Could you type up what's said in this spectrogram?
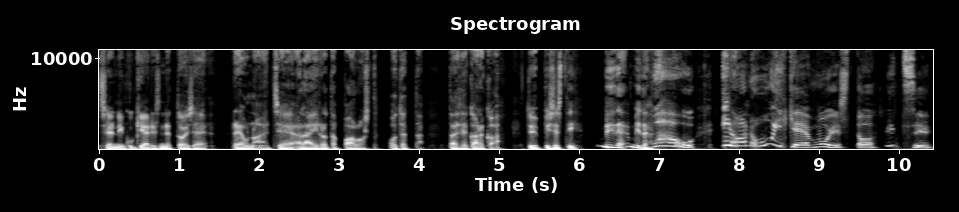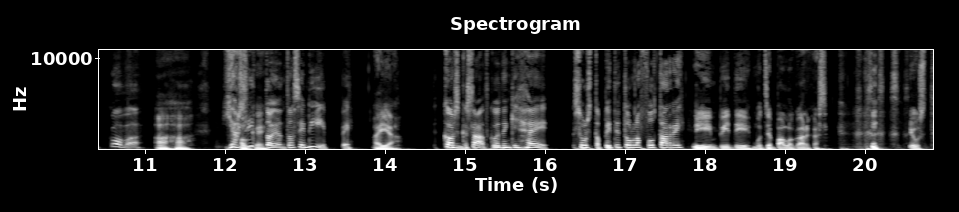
se niin kuin kieri sinne toiseen reunaan, että se älä irrota pallosta otetta, tai se karkaa tyyppisesti. Mitä? Mitä? Wow, ihan huikea muisto. Vitsi, kova. Aha, Ja okay. Okei. sit toi on tosi diippi, ai ja. koska sä oot kuitenkin, hei, susta piti tulla futari. Niin piti, mutta se pallo karkas. Just.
